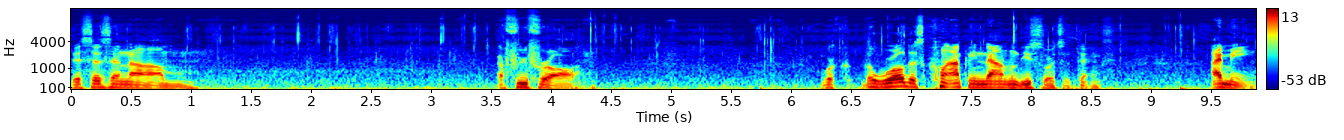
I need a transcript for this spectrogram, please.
This isn't um, a free for all. The world is clamping down on these sorts of things. I mean,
